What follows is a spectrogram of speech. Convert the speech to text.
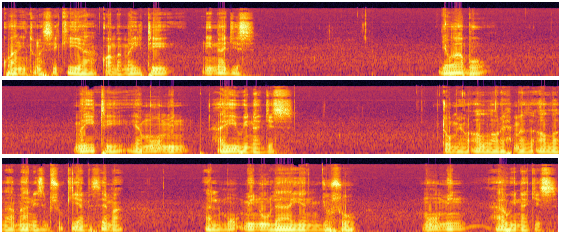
Kwani tunasikia kwamba maiti ni najis. Jawabu, maiti ya mumin haiwi najis Mtume wa Allah, rehma za Allah na amani zimshukia, amesema almuminu la yanjusu mumin hawi najis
